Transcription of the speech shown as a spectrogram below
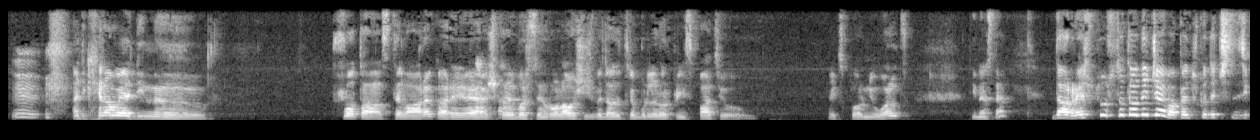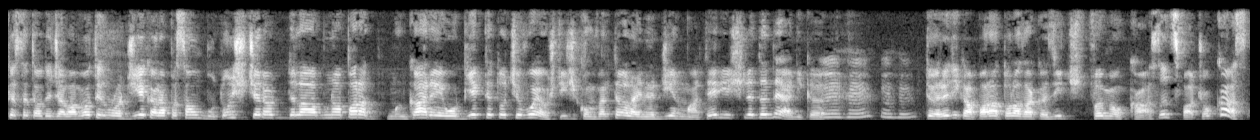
Mm. Adică erau aia din uh, flota stelară, care aia Așa. care se înrolau și își vedeau de treburile lor prin spațiu Explore New Worlds, din astea. Dar restul stăteau degeaba, pentru că de ce să zic că stăteau degeaba? Aveau tehnologie care apăsau un buton și cereau de la un aparat mâncare, obiecte, tot ce voiau, știi? Și converteau la energie în materie și le dădea. Adică, Mhm, mhm. teoretic, aparatul ăla, dacă zici, fă-mi o casă, îți faci o casă.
